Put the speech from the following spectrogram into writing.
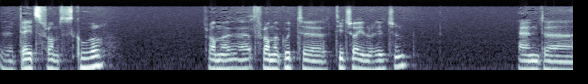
Uh, dates from school from a, uh, from a good uh, teacher in religion. And uh,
